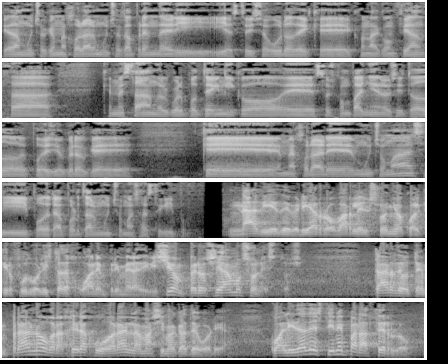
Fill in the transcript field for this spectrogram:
queda mucho que mejorar, mucho que aprender y, estoy seguro de que con la confianza que me está dando el cuerpo técnico, eh, estos compañeros y todo, pues yo creo que, que mejoraré mucho más y podré aportar mucho más a este equipo. Nadie debería robarle el sueño a cualquier futbolista de jugar en primera división, pero seamos honestos. Tarde o temprano, Grajera jugará en la máxima categoría. Cualidades tiene para hacerlo.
